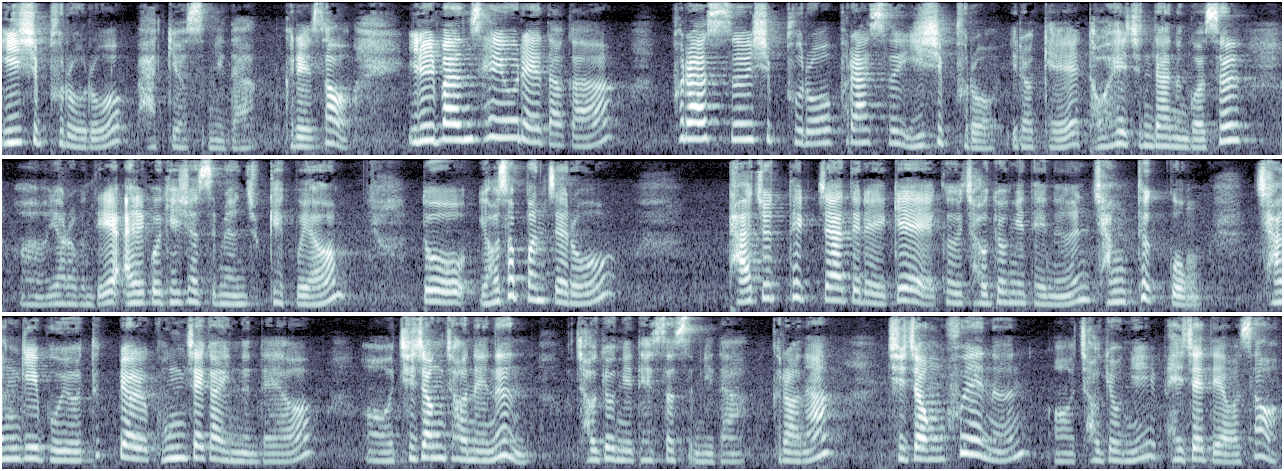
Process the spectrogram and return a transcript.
20%로 바뀌었습니다. 그래서 일반 세율에다가 플러스 10% 플러스 20% 이렇게 더해진다는 것을 어, 여러분들이 알고 계셨으면 좋겠고요. 또 여섯 번째로 다주택자들에게 그 적용이 되는 장특공, 장기 보유 특별 공제가 있는데요. 어, 지정 전에는 적용이 됐었습니다. 그러나 지정 후에는 어, 적용이 배제되어서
